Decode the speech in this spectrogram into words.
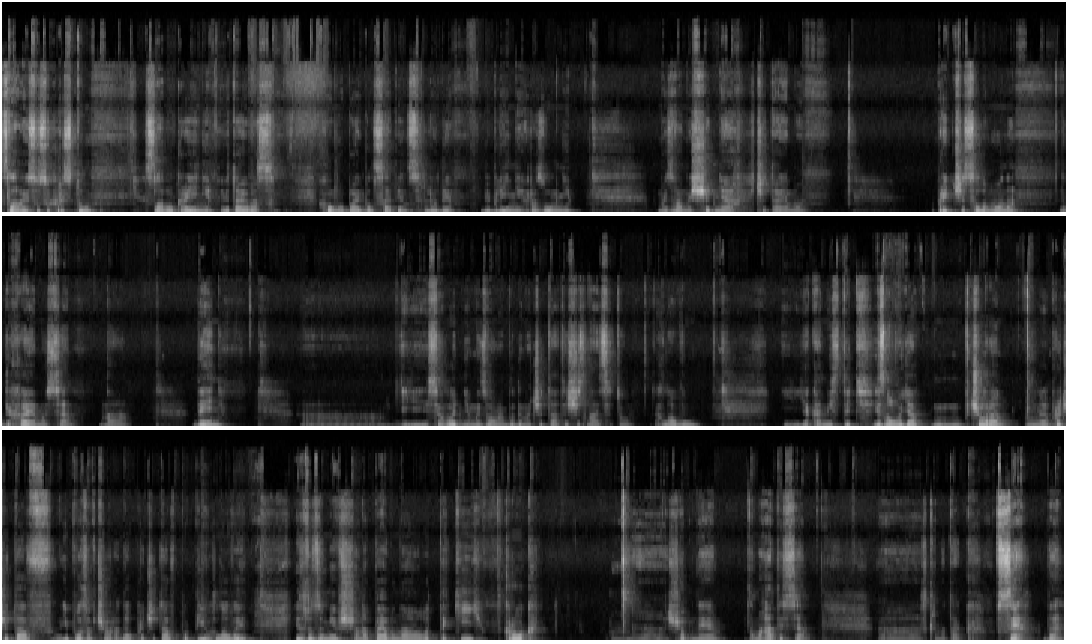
Слава Ісусу Христу! Слава Україні! Вітаю вас, Homo Bible Sapiens, люди біблійні, розумні. Ми з вами щодня читаємо притчі Соломона, надихаємося на день. І сьогодні ми з вами будемо читати 16 главу, яка містить. І знову я вчора прочитав і позавчора, да, прочитав по пів глави і зрозумів, що напевно от такий крок, е, щоб не намагатися, е, скажімо так, все да,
